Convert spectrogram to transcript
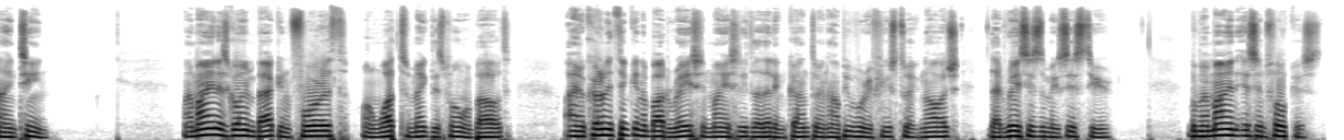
19. My mind is going back and forth on what to make this poem about. I am currently thinking about race in my Islita del Encanto and how people refuse to acknowledge that racism exists here. But my mind isn't focused.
